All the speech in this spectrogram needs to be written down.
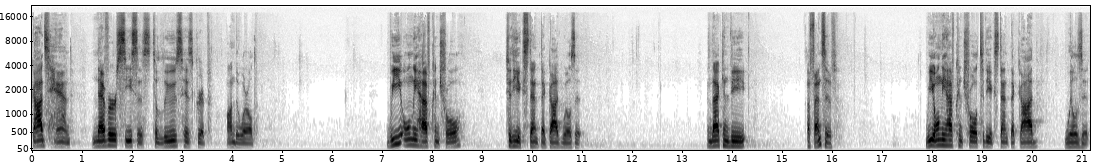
God's hand never ceases to lose his grip on the world. We only have control to the extent that God wills it. And that can be offensive. We only have control to the extent that God wills it.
